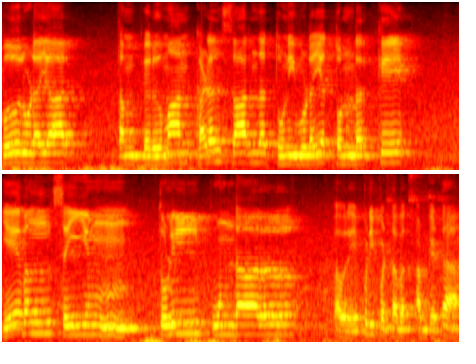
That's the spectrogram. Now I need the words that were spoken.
பேருடையார். தம் பெருமான் கடல் சார்ந்த துணிவுடைய தொண்டர்க்கே ஏவல் செய்யும் தொழில் பூண்டார். அவர் எப்படிப்பட்டவர் அப்படின்னு கேட்டால்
